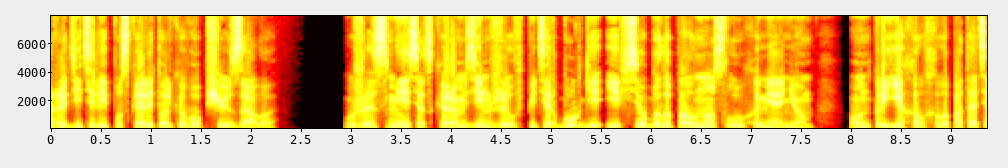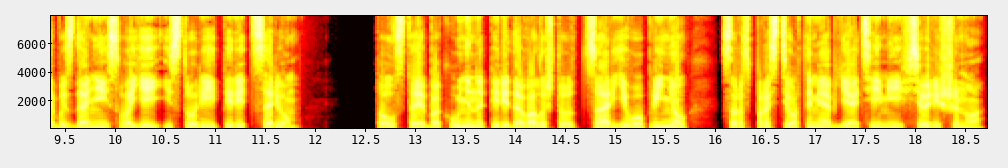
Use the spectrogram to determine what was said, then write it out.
Родителей пускали только в общую залу. Уже с месяц Карамзин жил в Петербурге, и все было полно слухами о нем. Он приехал хлопотать об издании своей истории перед царем. Толстая Бакунина передавала, что царь его принял с распростертыми объятиями, и все решено.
